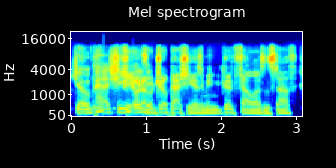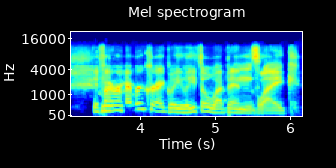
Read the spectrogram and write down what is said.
Joe Pesci. You don't Is know who Joe Pesci is, I mean, Goodfellas and stuff. if I remember correctly, Lethal Weapons like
